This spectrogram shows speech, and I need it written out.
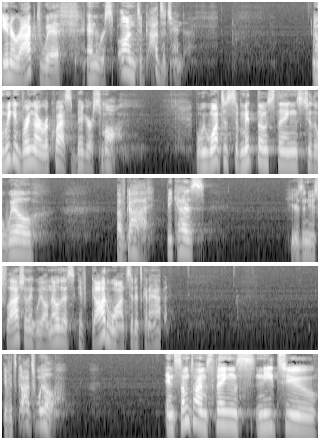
interact with and respond to God's agenda. And we can bring our requests, big or small. But we want to submit those things to the will of God because Here's a news flash. I think we all know this. If God wants it, it's going to happen. If it's God's will. And sometimes things need to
